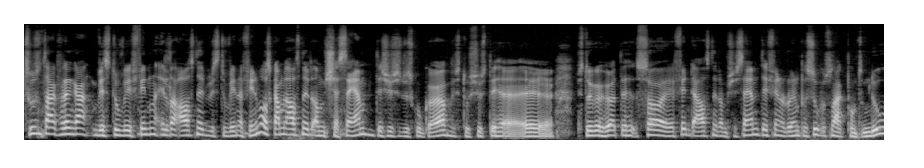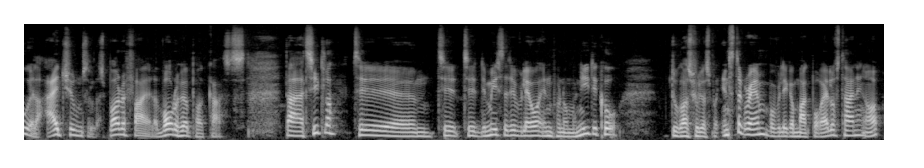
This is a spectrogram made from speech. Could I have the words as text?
Tusind tak for den gang. Hvis du vil finde ældre afsnit, hvis du vil ind finde vores gamle afsnit om Shazam, det synes jeg, du skulle gøre, hvis du synes det her, øh, hvis du ikke har hørt det, så øh, find det afsnit om Shazam. Det finder du inde på supersnak.nu, eller iTunes, eller Spotify, eller hvor du hører podcasts. Der er artikler til, øh, til, til det meste af det, vi laver inde på nummer 9.dk. Du kan også følge os på Instagram, hvor vi lægger Mark Borellos tegninger op.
